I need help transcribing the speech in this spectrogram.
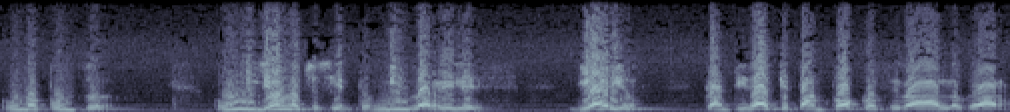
1.800.000 barriles diarios, cantidad que tampoco se va a lograr,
